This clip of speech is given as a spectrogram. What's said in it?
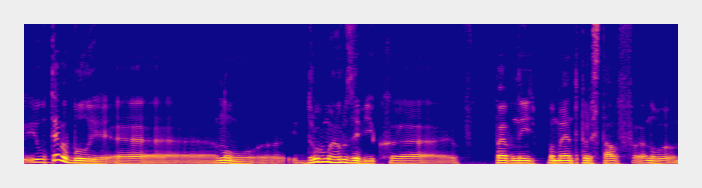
і у тебе були. Е, ну, Друг мій грузовік. Е, певний момент перестав, ну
